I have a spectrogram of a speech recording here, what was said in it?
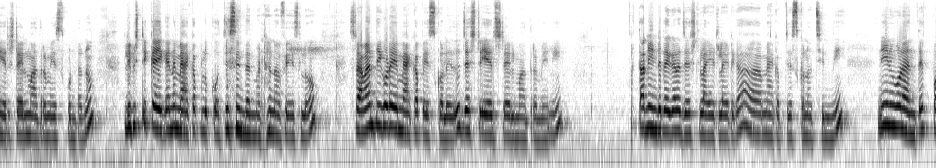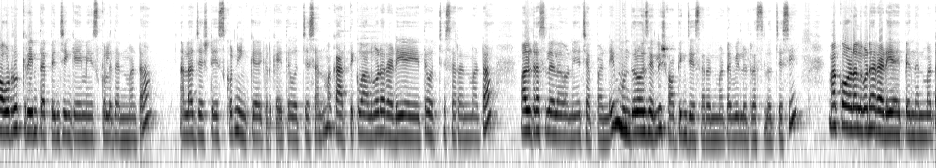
హెయిర్ స్టైల్ మాత్రం వేసుకుంటాను. లిప్స్టిక్ అయ్యగానే మేకప్ లుక్ వచ్చేసింది అనమాట నా ఫేస్లో శ్రవంతి కూడా ఏం మేకప్ వేసుకోలేదు. జస్ట్ హెయిర్ స్టైల్ మాత్రమేని. తను ఇంటి దగ్గర జస్ట్ లైట్ లైట్గా మేకప్ చేసుకొని వచ్చింది. నేను కూడా అంతే పౌడర్ క్రీమ్ తప్పించి ఇంకేం వేసుకోలేదనమాట అలా జస్ట్ వేసుకొని ఇంకా ఇక్కడికైతే వచ్చేసాను. మా కార్తిక్ వాళ్ళు కూడా రెడీ అయితే వచ్చేసారనమాట వాళ్ళ డ్రెస్సులు ఎలా ఉన్నాయో చెప్పండి. ముందు రోజు వెళ్ళి షాపింగ్ చేశారనమాట వీళ్ళు డ్రెస్సులు వచ్చేసి. మా కోడలు కూడా రెడీ అయిపోయిందనమాట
